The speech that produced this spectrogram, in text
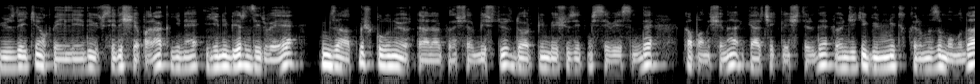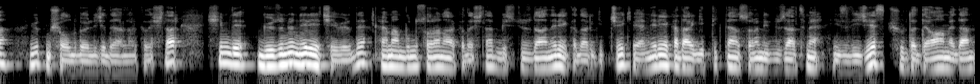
%2.57 yükseliş yaparak yine yeni bir zirveye imza atmış bulunuyor değerli arkadaşlar. BIST 100 4570 seviyesinde kapanışını gerçekleştirdi. Önceki günlük kırmızı mumu da yutmuş oldu böylece değerli arkadaşlar. Şimdi gözünü nereye çevirdi? Hemen bunu soran arkadaşlar BIST 100 daha nereye kadar gidecek veya nereye kadar gittikten sonra bir düzeltme izleyeceğiz. Şurada devam eden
